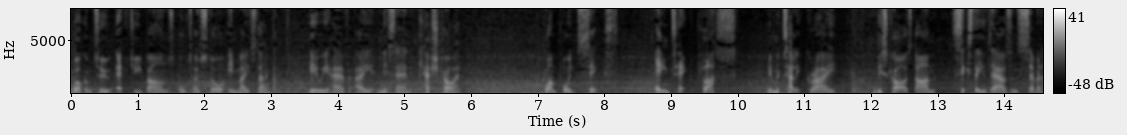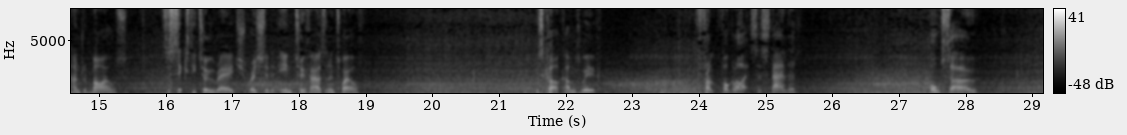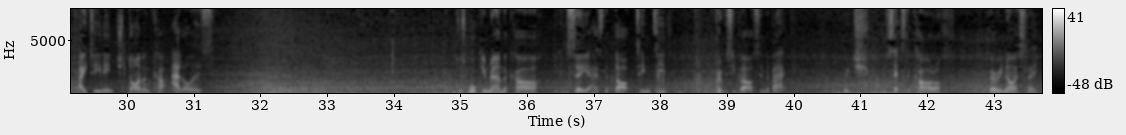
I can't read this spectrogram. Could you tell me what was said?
Welcome to FG Barnes Auto Store in Maidstone. Here we have a Nissan Qashqai 1.6 N-Tec Plus in metallic grey. This car's done 16,700 miles. It's a 62 reg, registered in 2012. This car comes with front fog lights as standard. Also 18 inch diamond cut alloys. Just walking around the car, you can see it has the dark tinted privacy glass in the back, which sets the car off very nicely.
